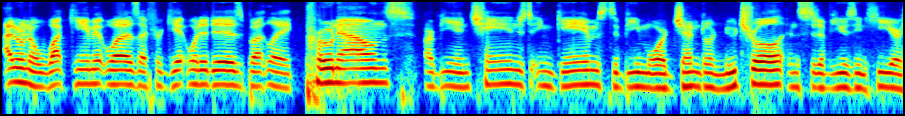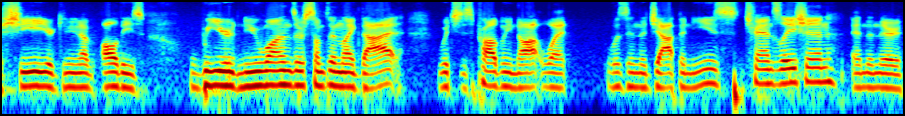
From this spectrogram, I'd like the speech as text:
I don't know what game it was. I forget what it is, but like pronouns are being changed in games to be more gender neutral instead of using he or she. You're getting up all these weird new ones or something like that, which is probably not what was in the Japanese translation and then they're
